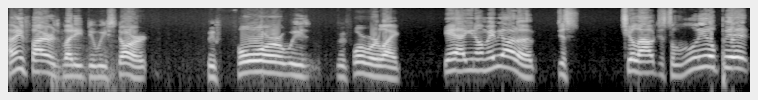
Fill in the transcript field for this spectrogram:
how many fires, buddy, do we start before we, before we're like, yeah, you know, maybe I ought to just chill out just a little bit,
